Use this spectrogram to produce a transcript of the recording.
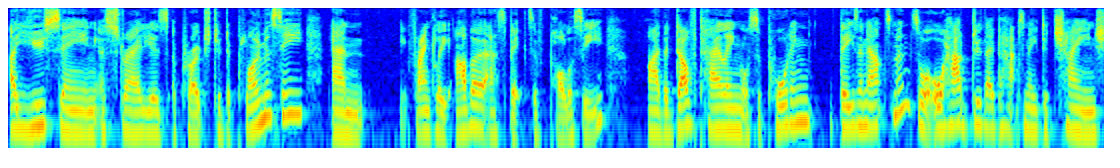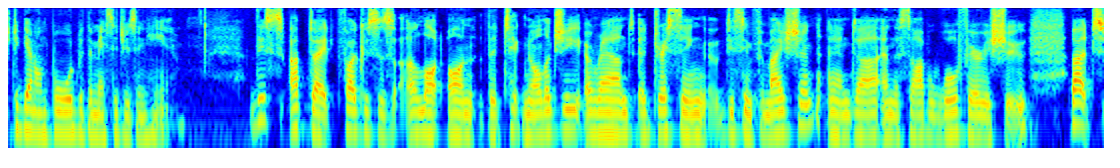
are you seeing Australia's approach to diplomacy and, frankly, other aspects of policy either dovetailing or supporting these announcements, or, or how do they perhaps need to change to get on board with the messages in here? This update focuses a lot on the technology around addressing disinformation and uh, and the cyber warfare issue, but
